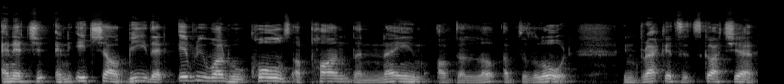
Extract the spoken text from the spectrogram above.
and it, and it shall be that everyone who calls upon the name of the, of the Lord, in brackets, it's got here,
